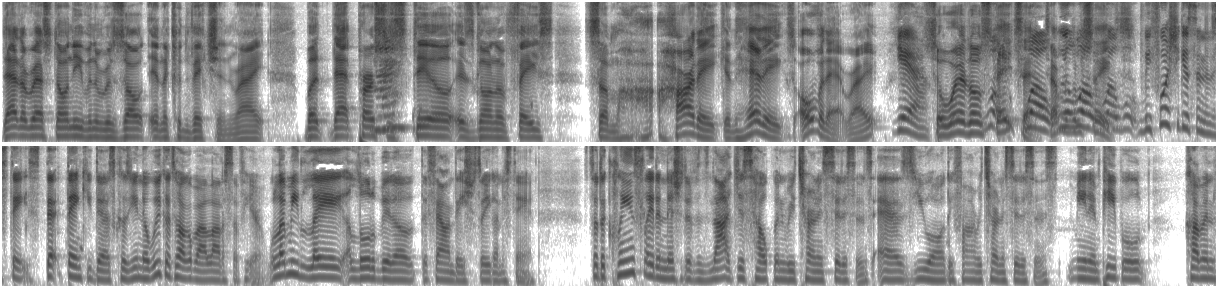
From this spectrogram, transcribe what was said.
that arrest don't even result in a conviction, right? But that person Mm-hmm. still is going to face some heartache and headaches over that, right? Yeah. So where are those Well- states at? Well, Tell me well, well, states. well, well, before she gets into the states, that, thank you, Des, because you know we could talk about a lot of stuff here. Well, let me lay a little bit of the foundation so you can understand. So the Clean Slate Initiative is not just helping returning citizens, as you all define returning citizens, meaning people coming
